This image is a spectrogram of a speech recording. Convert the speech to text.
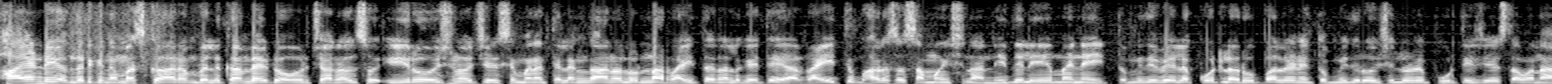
హాయ్ అండి అందరికీ నమస్కారం. Welcome back to our channel so ఈ రోజున వచ్చేసి మన తెలంగాణలో ఉన్న రైతన్నలకైతే రైతు భరోసా సంబంధించిన నిధులు ఏమైనాయి తొమ్మిది వేల కోట్ల రూపాయలని తొమ్మిది రోజుల్లోనే పూర్తి చేస్తామని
